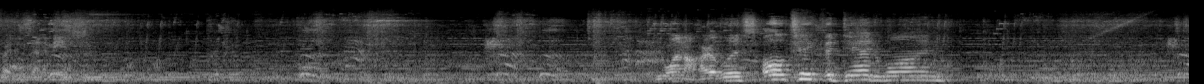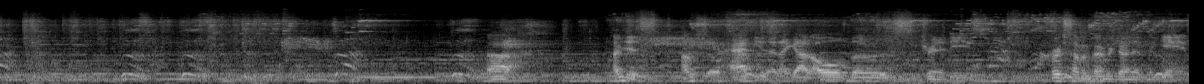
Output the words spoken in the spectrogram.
Fight these enemies. You want a heartless? I'll take the dead one. Ah, I'm just, I'm so happy that I got all of those trinities. First time I've ever done it in the game.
